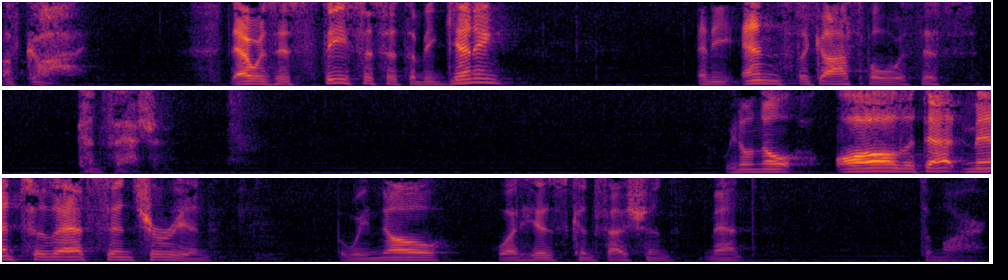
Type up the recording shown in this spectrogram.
of God. That was his thesis at the beginning. And he ends the gospel with this confession. We don't know all that that meant to that centurion, but we know what his confession meant to Mark.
